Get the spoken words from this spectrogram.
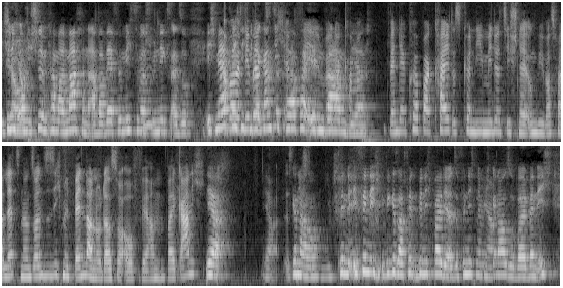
Finde ich auch nicht schlimm, kann man machen, aber wäre für mich zum hm. Beispiel nichts. Also ich merke richtig, wie der ganze Körper eben warm wird wenn der Körper kalt ist, können die Mädels sich schnell irgendwie was verletzen. Dann sollen sie sich mit Bändern oder so aufwärmen, weil gar nicht. Ja. Ja, ist genau. nicht so gut. Finde find ich, wie gesagt, find, bin ich bei dir. Also finde ich nämlich ja. genauso, weil wenn ich,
